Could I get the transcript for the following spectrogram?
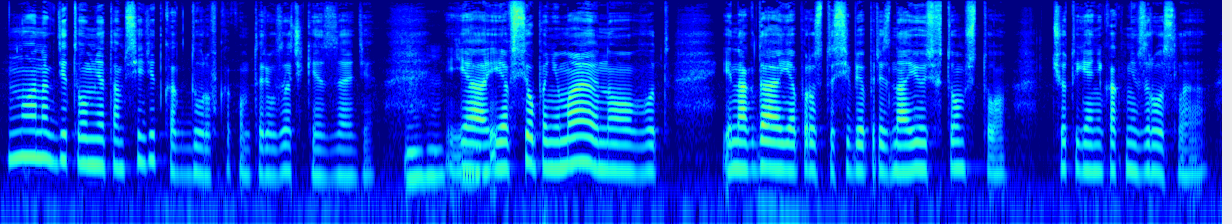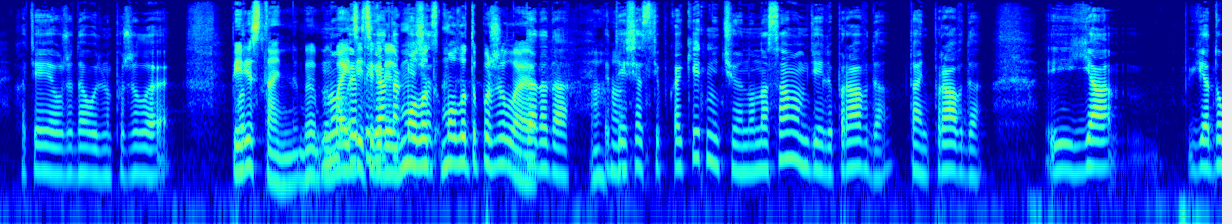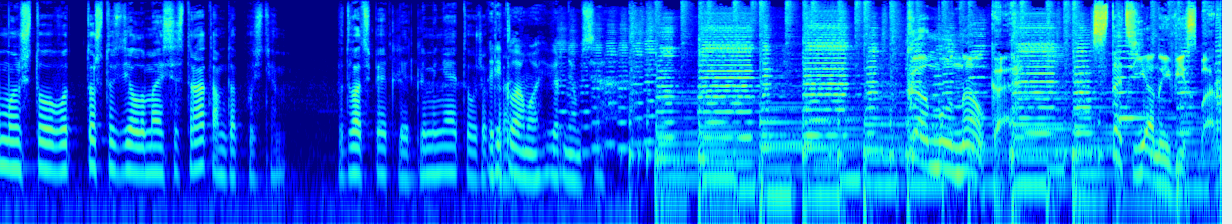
Ну, она где-то у меня там сидит, как дура, в каком-то рюкзачке сзади. Я, я все понимаю, но вот иногда я просто себе признаюсь в том, что что-то я никак не взрослая, хотя я уже довольно пожилая. Перестань. М- ну, Мои дети говорили, молод, щас- молод и пожилая. Да-да-да. Ага. Это я сейчас типа кокетничаю, но на самом деле правда, Тань, правда. И я, я думаю, что вот то, что сделала моя сестра, там, допустим, в 25 лет, для меня это уже. Реклама, вернемся. Коммуналка с Татьяной Висбор.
